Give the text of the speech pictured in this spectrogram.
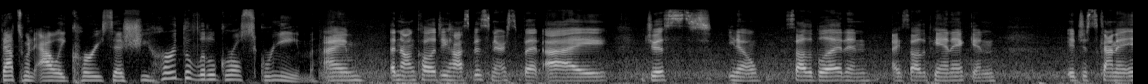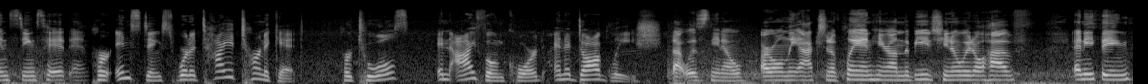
That's when Allie Curry says she heard the little girl scream. I'm an oncology hospice nurse, but I just, you know, saw the blood and I saw the panic and it just kind of instincts hit. And her instincts were to tie a tourniquet. Her tools, an iPhone cord and a dog leash. That was, you know, our only action of plan here on the beach. You know, we don't have anything,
